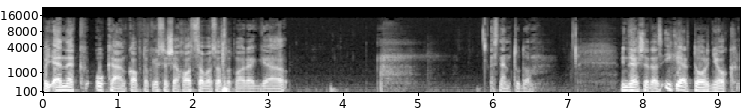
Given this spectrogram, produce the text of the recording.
hogy ennek okán kaptak összesen hat szavazatot ma reggel, ezt nem tudom. Mindenesetre az ikertornyok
